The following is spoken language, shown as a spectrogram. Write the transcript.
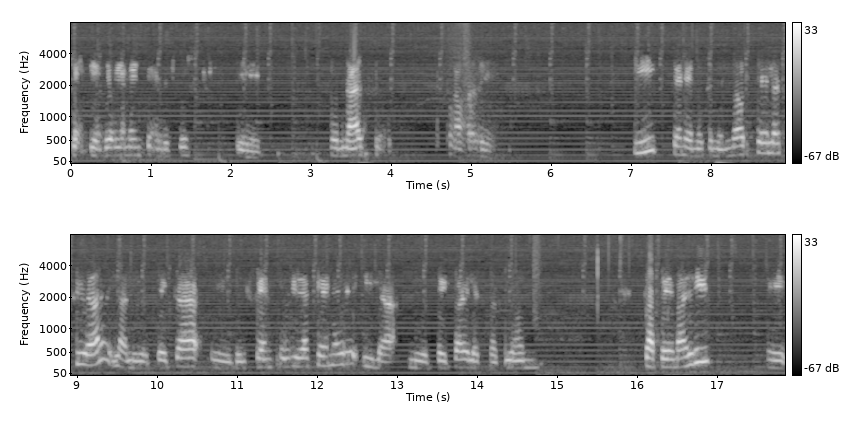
que atiende obviamente en estos eh, jornadas de y tenemos en el norte de la ciudad la biblioteca eh, del Centro Vida Kennedy y la biblioteca de la estación Café de Madrid, eh,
